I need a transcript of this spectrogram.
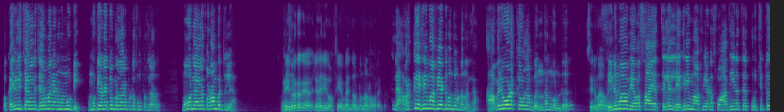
ഇപ്പോൾ കൈരളി ചാനലിന്റെ ചെയർമാനാണ് മമ്മൂട്ടി. മമ്മൂട്ടിയാണ് ഏറ്റവും പ്രധാനപ്പെട്ട സൂപ്പർ സ്റ്റാർ. മോഹൻലാലിനെ തൊടാൻ പറ്റില്ല. ഇവർക്കൊക്കെ ലഹരി മാഫിയ ബന്ധമുണ്ടെന്നാണോ പറയുന്നത്? അല്ല അവർക്ക് ലഹരി മാഫിയായിട്ട് ബന്ധമുണ്ടെന്നല്ല. അവരോടൊക്കെ ഉള്ള ബന്ധം കൊണ്ട് സിനിമ സിനിമാ വ്യവസായത്തിലെ ലഹരി മാഫിയയുടെ സ്വാധീനത്തെ കുറിച്ചിട്ട്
